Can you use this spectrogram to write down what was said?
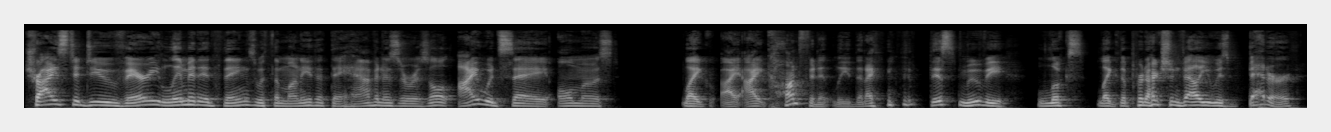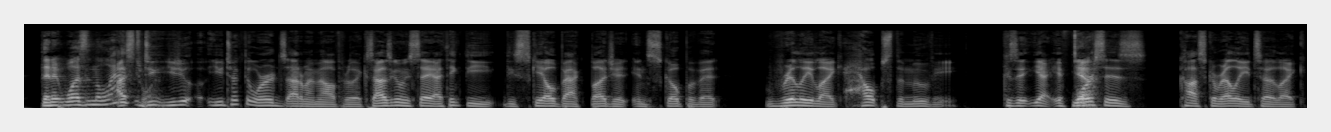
tries to do very limited things with the money that they have and as a result i would say almost like i i confidently that i think that this movie looks like the production value is better than it was in the I, last do, one you you took the words out of my mouth really because I was going to say I think the the scaled back budget and scope of it really like helps the movie because it yeah it Yeah. forces Coscarelli to like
